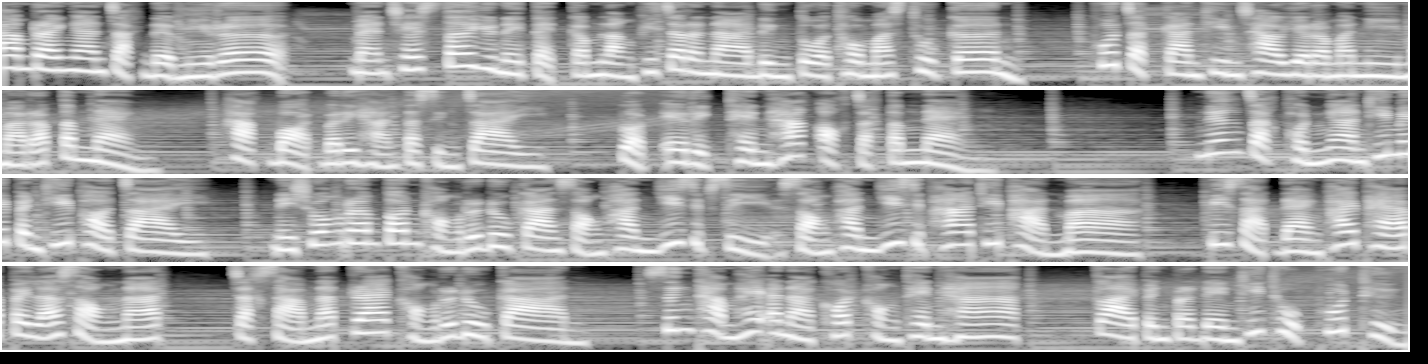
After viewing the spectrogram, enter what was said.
ตามรายงานจากเดอะมิเรอร์แมนเชสเตอร์ยูไนเต็ดกำลังพิจารณาดึงตัวโทมัสทูเกิลผู้จัดการทีมชาวเยอรมนีมารับตำแหน่ง หากบอร์ดบริหารตัดสินใจ ปลดเอริกเทนฮากออกจากตำแหน่ง เนื่องจากผลงานที่ไม่เป็นที่พอใจ ในช่วงเริ่มต้นของฤดูกาล 2024-2025 ที่ผ่านมา ปีศาจแดงพ่ายแพ้ไปแล้ว 2 นัด จาก 3 นัดแรกของฤดูกาลซึ่งทำให้อนาคตของเทนฮากกลายเป็นประเด็นที่ถูกพูดถึง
